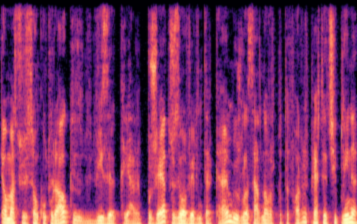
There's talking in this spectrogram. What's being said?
É uma associação cultural que visa criar projetos, desenvolver intercâmbios, lançar novas plataformas para esta disciplina,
